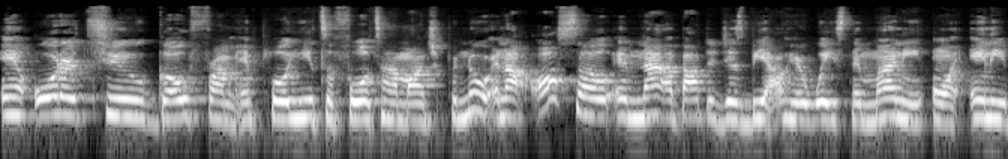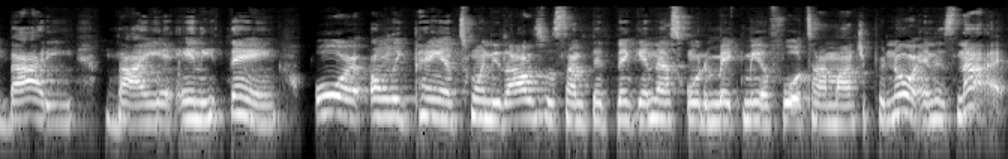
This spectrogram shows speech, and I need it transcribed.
in order to go from employee to full time entrepreneur. And I also am not about to just be out here wasting money on anybody buying anything or only paying $20 for something thinking that's going to make me a full time entrepreneur. And it's not.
